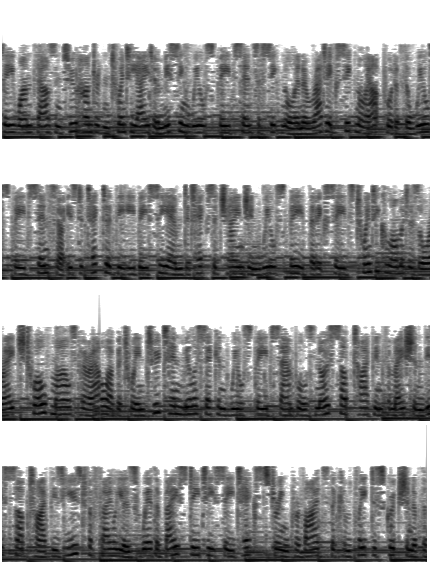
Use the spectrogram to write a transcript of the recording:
C1228 A missing wheel speed sensor signal. An erratic signal output of the wheel speed sensor is detected. The EBCM detects a change in wheel speed that exceeds 20 km or h 12 miles per hour between two 10 millisecond wheel speed samples. No subtype information. This subtype is used for failures where where the base DTC text string provides the complete description of the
